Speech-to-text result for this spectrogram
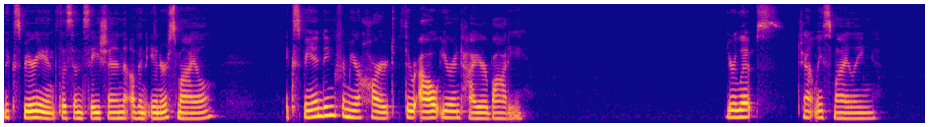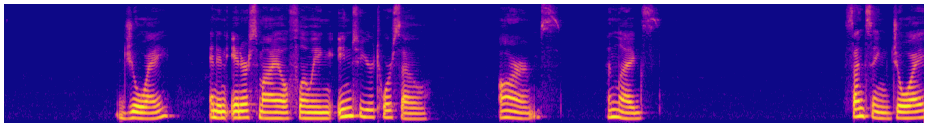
Experience the sensation of an inner smile expanding from your heart throughout your entire body. Your lips gently smiling joy, and an inner smile flowing into your torso, arms, and legs. Sensing joy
